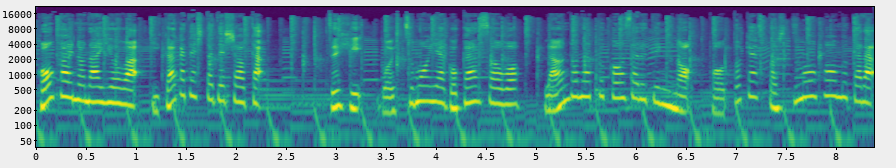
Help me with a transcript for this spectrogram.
今回の内容はいかがでしたでしょうか？ぜひご質問やご感想をラウンドナップコンサルティングのポッドキャスト質問フォームから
